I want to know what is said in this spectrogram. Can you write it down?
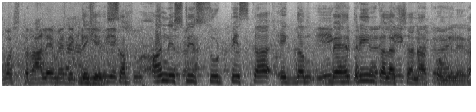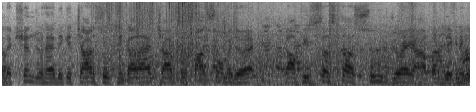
वस्त्रालय में देखिए सब सूट अनस्टिच सूट पीस का एकदम एक बेहतरीन कलेक्शन आपको मिलेगा। कलेक्शन जो है देखिए चार सूट निकाला है चार सौ पाँच सौ में जो है काफ़ी सस्ता सूट जो है यहाँ पर देखने को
